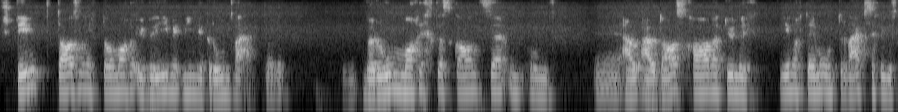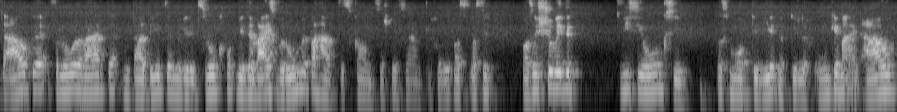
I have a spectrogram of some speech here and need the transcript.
stimmt das, was ich hier mache, überein mit meinen Grundwerten. Oder? Warum mache ich das Ganze und, und äh, auch, auch das kann natürlich je nachdem unterwegs ein bisschen aus den Augen verloren werden und auch dort, wenn man wieder zurückkommt, wieder weiß, warum überhaupt das Ganze schlussendlich. Oder was, was, ist, was ist schon wieder die Vision gewesen? Das motiviert natürlich ungemein, auch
